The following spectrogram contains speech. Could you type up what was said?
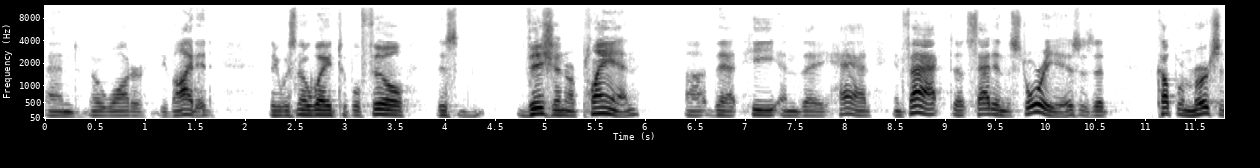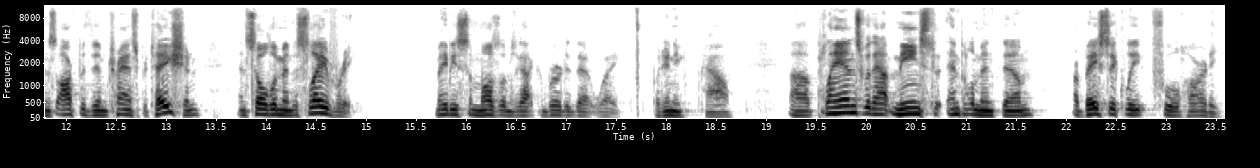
and no water divided. There was no way to fulfill this vision or plan uh, that he and they had. In fact, uh, sad in the story is, is that a couple of merchants offered them transportation and sold them into slavery. Maybe some Muslims got converted that way. But anyhow, uh, plans without means to implement them are basically foolhardy.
